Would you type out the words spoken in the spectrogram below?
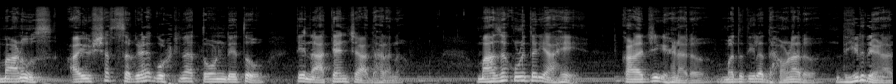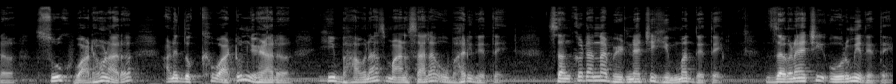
माणूस आयुष्यात सगळ्या गोष्टींना तोंड देतो ते नात्यांच्या आधारानं. माझं कोणीतरी आहे काळजी घेणारं मदतीला धावणारं धीर देणारं सुख वाढवणारं आणि दुःख वाटून घेणारं ही भावनाच माणसाला उभारी देते. संकटांना भिडण्याची हिंमत देते जगण्याची उर्मी देते.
